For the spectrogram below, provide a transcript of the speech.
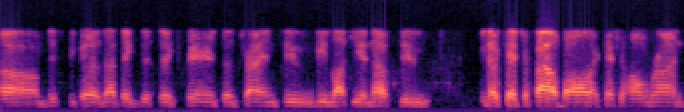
um, just because I think just the experience of trying to be lucky enough to, you know, catch a foul ball or catch a home run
